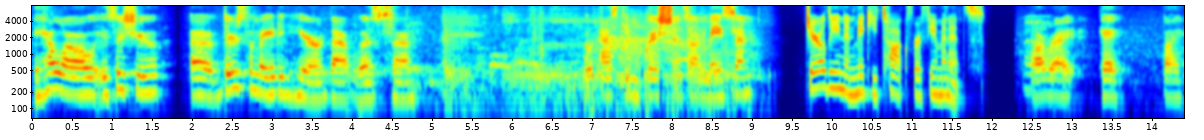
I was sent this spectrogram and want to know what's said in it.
Hello, is this you? Uh, there's the lady here that was uh, asking questions on Mason. Geraldine and Mickey talk for a few minutes. All right. Okay. Bye.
